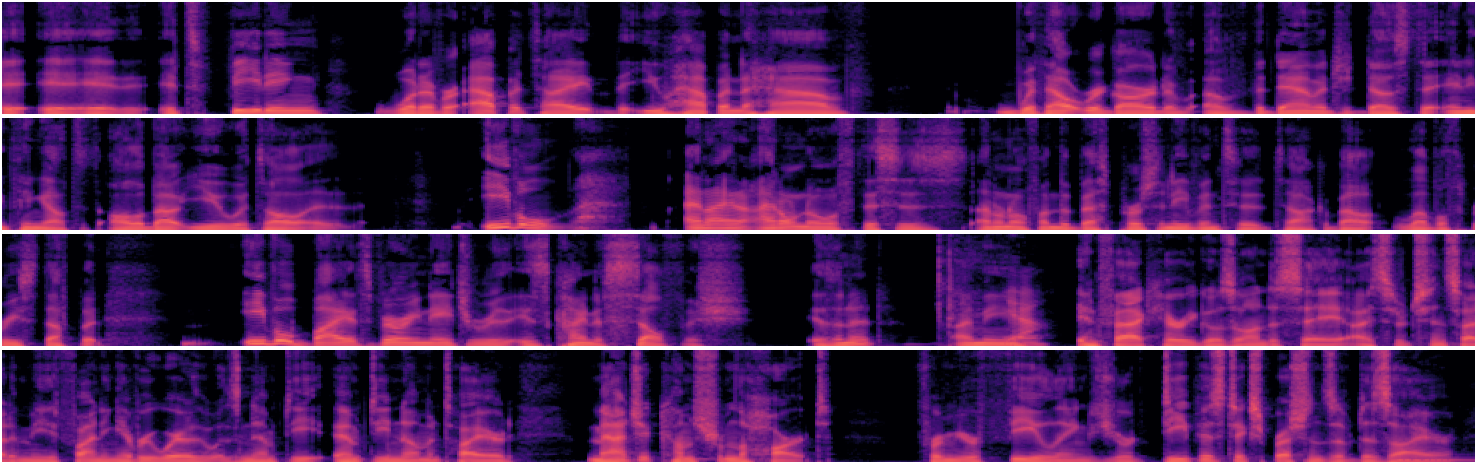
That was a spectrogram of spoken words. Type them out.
it, it, it it's feeding whatever appetite that you happen to have without regard of, of the damage it does to anything else. It's all about you. It's all uh, evil. And I, I don't know if this is, I don't know if I'm the best person even to talk about level three stuff, but evil by its very nature is, is kind of selfish, isn't it? I mean, yeah. In fact, Harry goes on to say, I searched inside of me, finding everywhere that was an empty, empty, numb, and tired. Magic comes from the heart, from your feelings, your deepest expressions of desire. Mm.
